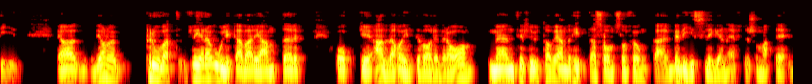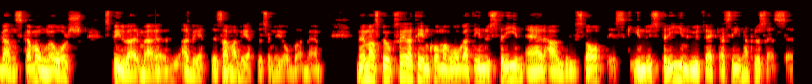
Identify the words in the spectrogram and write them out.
tid. Ja, vi har nog provat flera olika varianter och eh, alla har inte varit bra. Men till slut har vi ändå hittat sånt som funkar bevisligen eftersom att det är ganska många års spillvärmearbete, samarbete som vi jobbar med. Men man ska också hela tiden komma ihåg att industrin är aldrig statisk. Industrin utvecklar sina processer.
